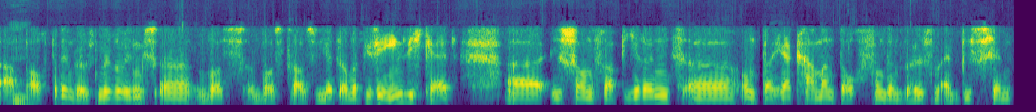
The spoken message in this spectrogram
ab, mhm. auch bei den Wölfen übrigens, äh, was, was draus wird. Aber diese Ähnlichkeit äh, ist schon frappierend äh, und daher kann man doch von den Wölfen ein bisschen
